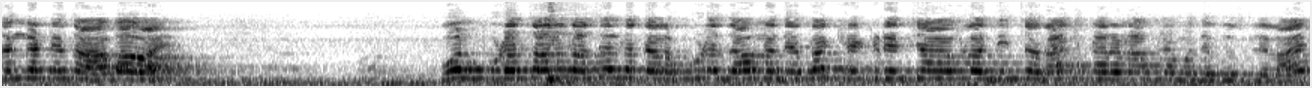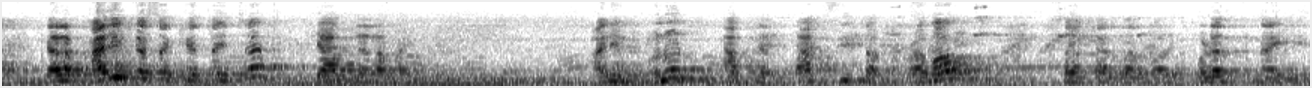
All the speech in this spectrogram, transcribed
संघटनेचा अभाव आहे. कोण पुढे चालत असेल तर त्याला पुढे जाऊ न देता खेकड्याच्या अवलादीचं राजकारण आपल्यामध्ये घुसलेलं आहे. त्याला खाली कसं खेचायचं हे आपल्याला माहिती आहे. आणि म्हणून आपल्या ताकदीचा प्रभाव सरकार दरबार पडत नाहीये.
